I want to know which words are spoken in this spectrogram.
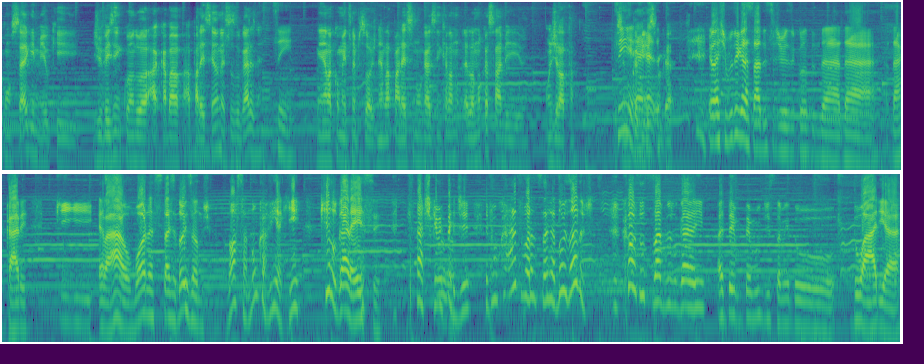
consegue meio que, de vez em quando, acaba aparecendo nesses lugares, né? Sim. Nem ela comenta no episódio, né? Ela aparece num lugar assim que ela, ela nunca sabe onde ela tá. Você Sim, nunca é- esse lugar. Eu acho muito engraçado isso de vez em quando da, da, da Kari. Que ela, ah, eu moro nessa cidade há dois anos. Nossa, nunca vim aqui. Que lugar é esse? Acho que eu me perdi. Eu fico, caralho, tu mora nessa cidade há dois anos? Como tu sabe do lugar aí? Aí tem, tem muito disso também do. Do Arya.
